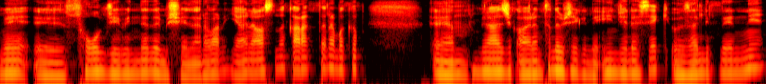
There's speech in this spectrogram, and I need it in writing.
Ve e, sol cebinde de bir şeyler var. Yani aslında karaktere bakıp e, birazcık ayrıntılı bir şekilde incelesek özelliklerini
